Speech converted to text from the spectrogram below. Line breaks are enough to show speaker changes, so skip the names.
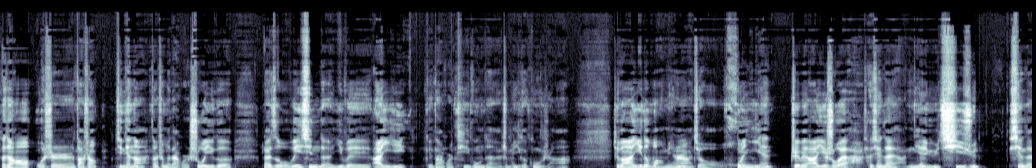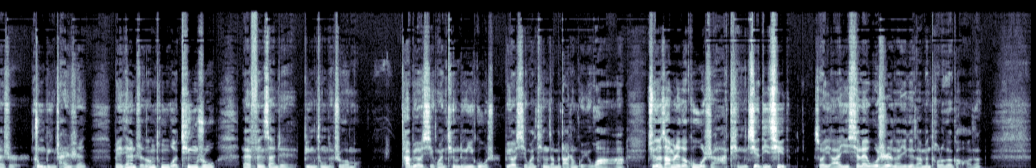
大家好，我是大圣。今天呢，大圣给大伙儿说一个来自我微信的一位阿姨给大伙儿提供的这么一个故事啊。这位阿姨的网名啊叫欢颜。这位阿姨说呀，她现在啊年逾七旬，现在是重病缠身，每天只能通过听书来分散这病痛的折磨。她比较喜欢听灵异故事，比较喜欢听咱们大圣鬼话啊，觉得咱们这个故事啊挺接地气的。所以阿姨闲来无事呢，也给咱们投了个稿子。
